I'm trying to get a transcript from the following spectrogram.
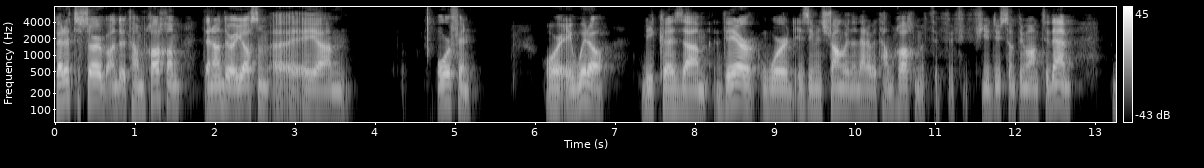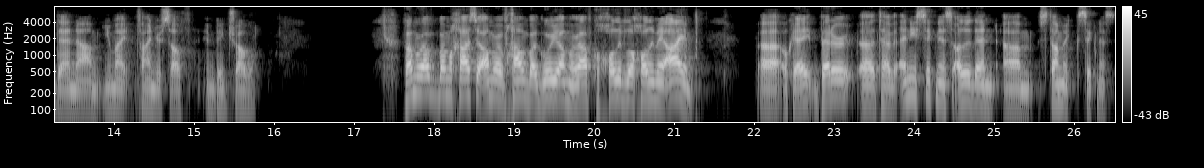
Better to serve under Tam Chacham than under a Yasam, a, a um, orphan or a widow, because um, their word is even stronger than that of a Tam Chacham. If, if, if, you do something wrong to them, then um, you might find yourself in big trouble. Uh, okay, better uh, to have any sickness other than um, stomach sickness.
